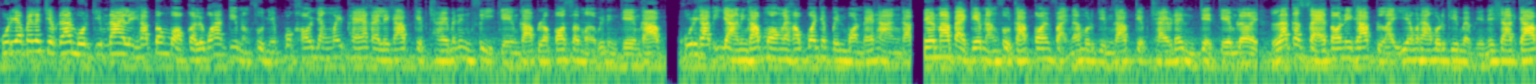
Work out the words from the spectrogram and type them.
คู่นี้ไม่เลือกเชียร์ด้านโบโดกิมได้เลยครับต้องบอกก่อนเลยว่าเกมหลังสุดเนี่ยพวกเขายังไม่แพ้ใครเลยครับเก็บชัยไม่ถึง4เกมครับแล้วก็เสมอไป1เกมครับคู่นี้ครับอีกอย่างหนึ่งครับมองเลยครับว่าจะเป็นบอลแพ้ทางครับเดินมา 8 เกมหลังสุดครับกอนฝ่ายด้านโบโดกิมครับเก็บชัยไปได้ถึง7เกมเลย และกระแสตอนนี้ครับไหลเอียงมาทางบริกิมแบบเห็นได้ชัดครับ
